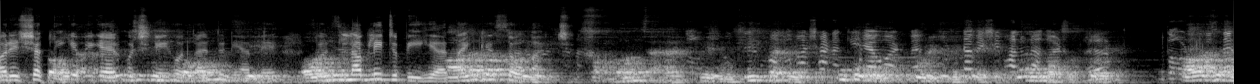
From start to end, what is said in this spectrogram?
और इस शक्ति के बगैर कुछ नहीं होता है दुनिया में So it's lovely to be here. Thank you so much. ভালোবাসা নাকি অ্যাওয়ার্ড ম্যাম কোনটা বেশি ভালো লাগার দর্শকদের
